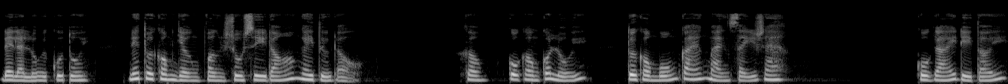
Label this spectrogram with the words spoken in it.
Đây là lỗi của tôi Nếu tôi không nhận phần sushi đó ngay từ đầu. Không, cô không có lỗi. Tôi không muốn có án mạng xảy ra. Cô gái đi tới,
